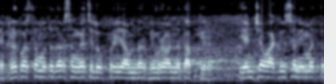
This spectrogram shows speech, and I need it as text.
या खडकवासला मतदारसंघाचे लोकप्रिय आमदार भीमराव अण्णा तापकीर यांच्या वाढदिवसानिमित्त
